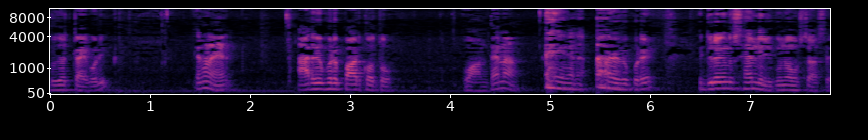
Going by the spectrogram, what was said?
বোঝার ট্রাই করি। এখানে আর এর উপরে পাওয়ার কত? ওয়ান তাই না? এখানে আর এর উপরে। এই দুটো কিন্তু স্যাম নিলি কোনো অবস্থা আছে।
